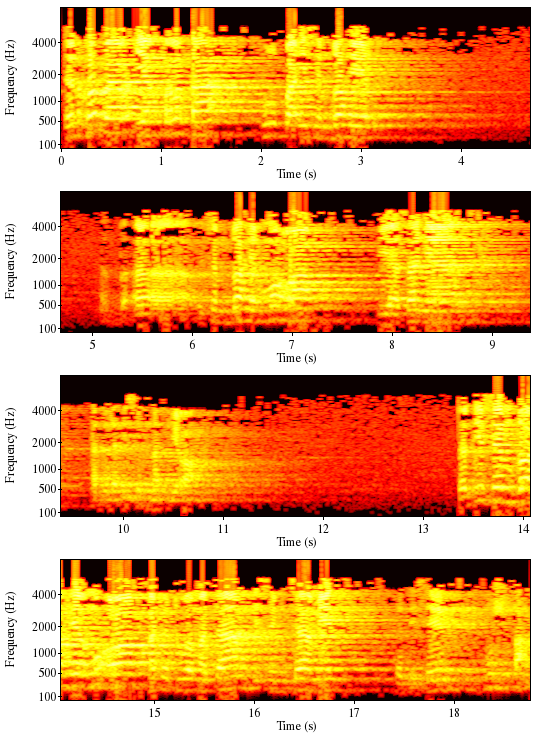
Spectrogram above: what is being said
Dan khabar yang terletak berupa isim zahir uh, isim zahir mu'rab biasanya adalah isim nakirah. Dan isim zahir mu'rab ada dua macam, isim jamid dan isim mustaq.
